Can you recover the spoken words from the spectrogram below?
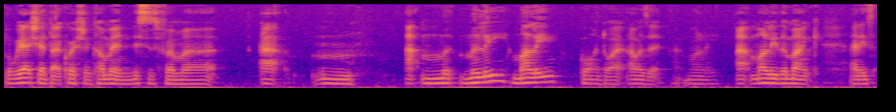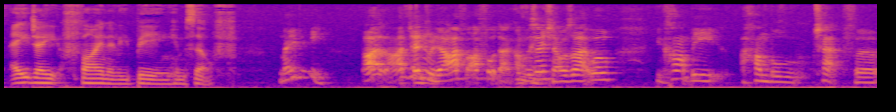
Well, we actually had that question come in. This is from uh, at mm, at M- Mully Mully. Go on, Dwight. How is it? At Molly. At Mully the Mank, and it's AJ finally being himself. Maybe. I, I genuinely, I, I thought that conversation. I was like, well, you can't be a humble chap for,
